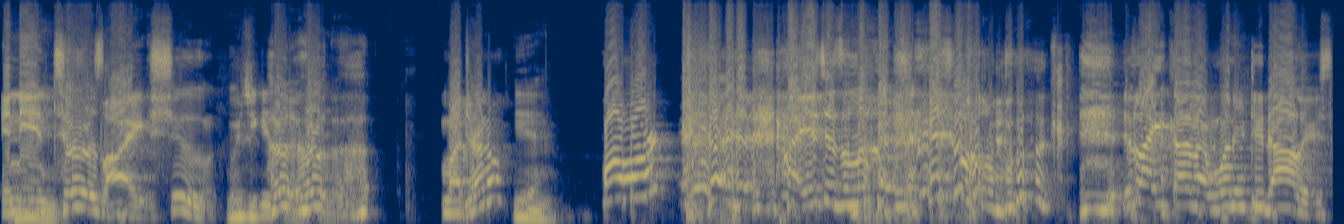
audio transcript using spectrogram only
and then Mhm. two is like, shoot, Where'd you get who, who, who- my journal. Yeah. Walmart. it's just a little, it's a little book. It's like it costs like one or two dollars,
